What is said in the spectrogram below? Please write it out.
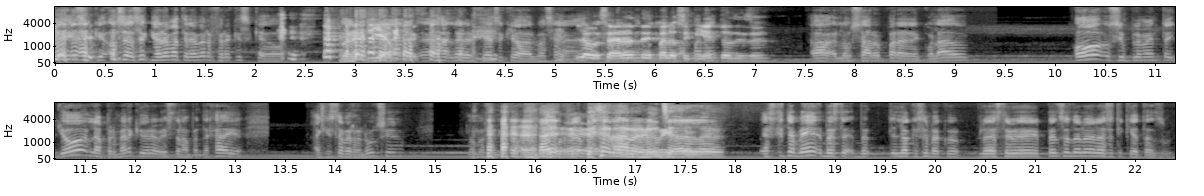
güey, se quedó- o sea, se quedó en el material, me refiero a que se quedó. La energía. Ajá, la energía se quedó almacenada. Lo usaron de La para los cimientos, dice. ah, lo usaron para el colado. O simplemente, yo, la primera que hubiera visto una pendejada, yo, aquí está mi renuncia. No me felicito. La renuncia. la- es que también, me est- me- lo que se me lo estoy pensando lo de las etiquetas, güey,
